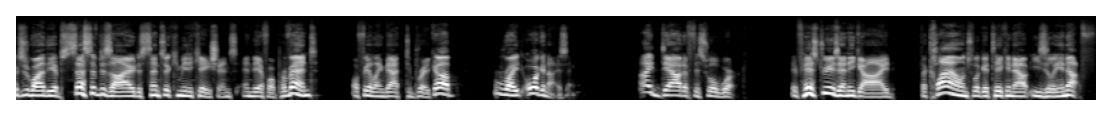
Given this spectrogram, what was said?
which is why the obsessive desire to censor communications and therefore prevent, or failing that to break up, right organizing. I doubt if this will work. If history is any guide, the clowns will get taken out easily enough,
